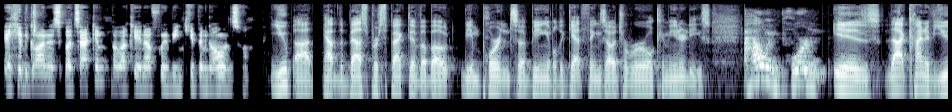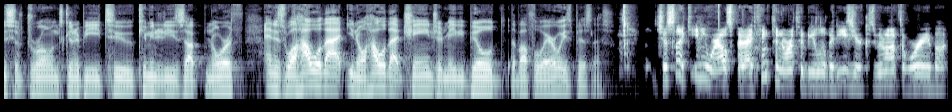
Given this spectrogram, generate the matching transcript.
it could be gone in a split second. But lucky enough, we've been keeping going. So you uh, have the best perspective about the importance of being able to get things out to rural communities. How important is that kind of use of drones going to be to communities up north? And as well, how will that, you know, how will that change and maybe build the Buffalo Airways business? Just like anywhere else, but I think the north would be a little bit easier because we don't have to worry about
